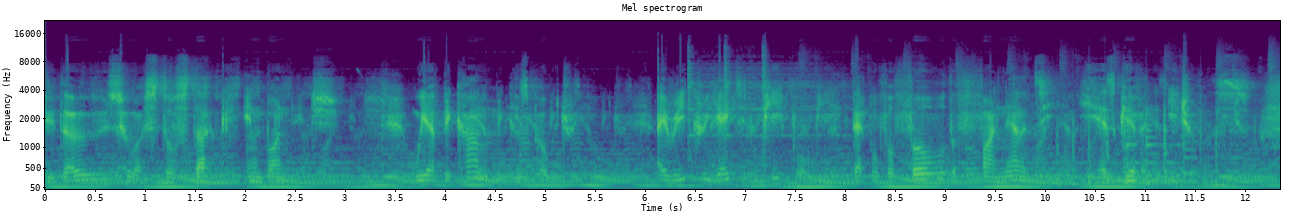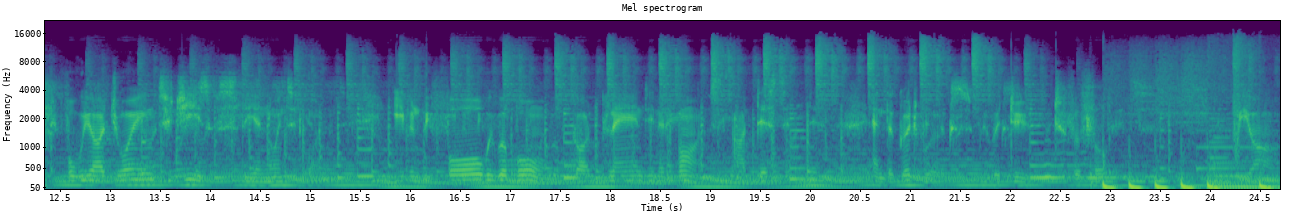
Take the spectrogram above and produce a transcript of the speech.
to those who are still stuck in bondage. We have become his poetry, a recreated people that will fulfill the finality he has given each of us. For we are joined to Jesus, the Anointed One. Even before we were born, God planned in advance our destiny and the good works we would do to fulfill it. We are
